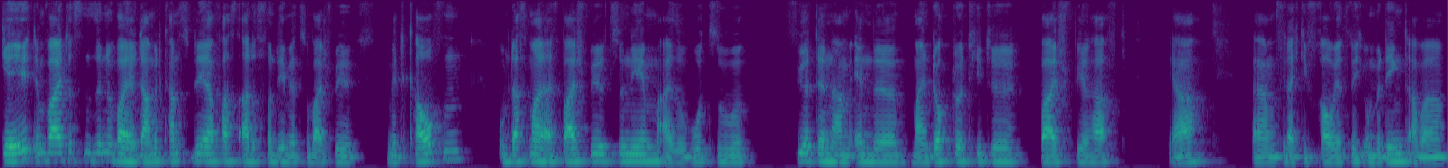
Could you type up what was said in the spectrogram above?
Geld im weitesten Sinne, weil damit kannst du dir ja fast alles von dem jetzt zum Beispiel mitkaufen, um das mal als Beispiel zu nehmen. Also wozu führt denn am Ende mein Doktortitel beispielhaft? Ja, ähm, vielleicht die Frau jetzt nicht unbedingt, aber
